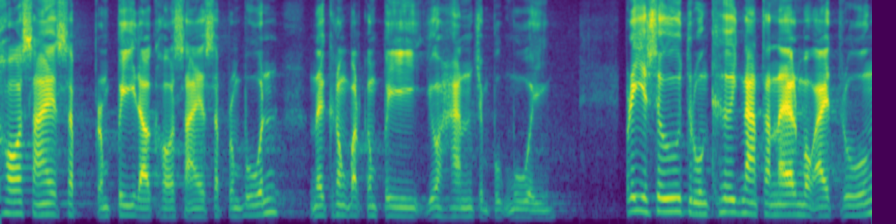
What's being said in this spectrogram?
ខ47ដល់ខ49នៅក្នុងបទគម្ពីរយ៉ូហានចំពុក1ព្រះយេស៊ូវទ្រង់ឃើញណាថាណែលមកឯទ្រង់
